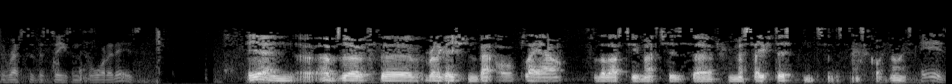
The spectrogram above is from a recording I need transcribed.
the rest of the season for what it is. Yeah, and uh, observe the relegation battle play out for the last two matches uh, from a safe distance. It's, it's quite nice. It is.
